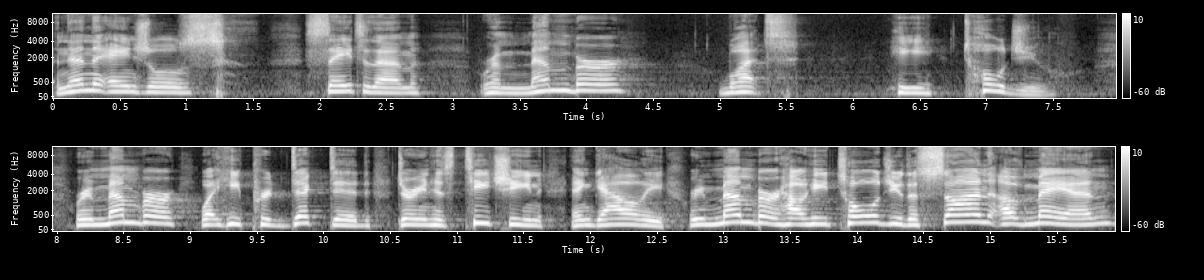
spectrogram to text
And then the angels say to them, Remember what he told you. Remember what he predicted during his teaching in Galilee. Remember how he told you the Son of Man,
